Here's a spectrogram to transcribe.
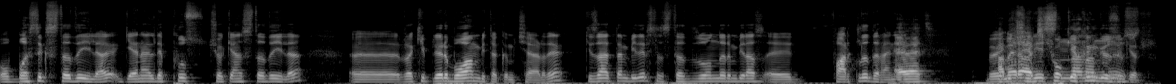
O basık stadıyla genelde pus çöken stadıyla e, rakipleri boğan bir takım içeride. Ki zaten bilirsin stadı da onların biraz e, farklıdır. Hani evet. Böyle Kamera içeriye çok yakın gözükür.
